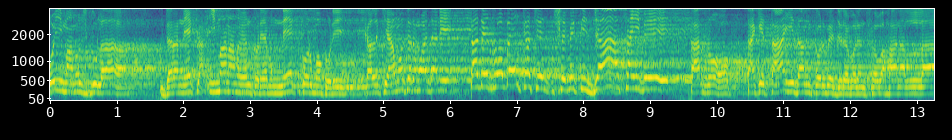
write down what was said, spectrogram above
ওই মানুষগুলা যারা নেক ইমান আনয়ন করে এবং নেক কর্ম করে, কাল কিয়ামতের ময়দানে তাদের রবের কাছে সে ব্যক্তি যা চাইবে তার রব তাকে তাই দান করবে, জোরে বলেন সোহান আল্লাহ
